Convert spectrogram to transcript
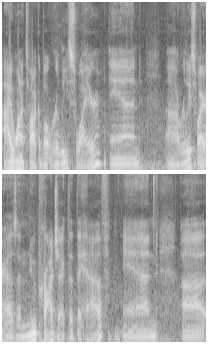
I want to talk about ReleaseWire, and uh, ReleaseWire has a new project that they have, and uh,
